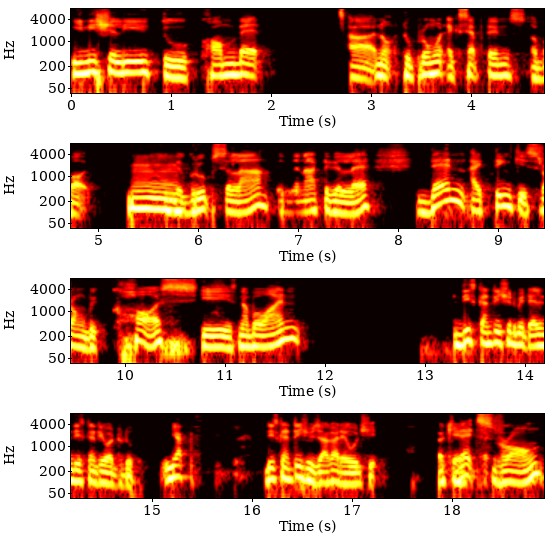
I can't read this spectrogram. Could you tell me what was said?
initially to combat, uh, no, to promote acceptance about mm. the groups lah, in the article, then I think it's wrong because is number one, this country should be telling this country what to do. Yep. This country should jaga their own shit. Okay. That's wrong.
